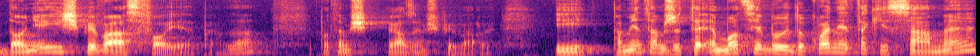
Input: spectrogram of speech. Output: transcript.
do niej i śpiewała swoje, prawda? Potem razem śpiewały. I pamiętam, że te emocje były dokładnie takie same,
